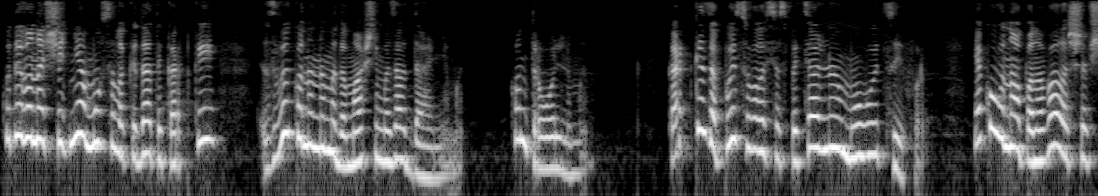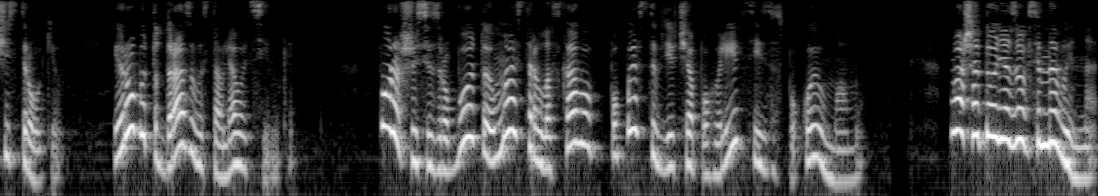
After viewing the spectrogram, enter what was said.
куди вона щодня мусила кидати картки з виконаними домашніми завданнями, контрольними. Картки записувалися спеціальною мовою цифр, яку вона опанувала ще в 6 років, і робот одразу виставляв оцінки. Впоравшись із роботою, майстер ласкаво попестив дівча по голівці і заспокоїв маму. Ваша доня зовсім не винна,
